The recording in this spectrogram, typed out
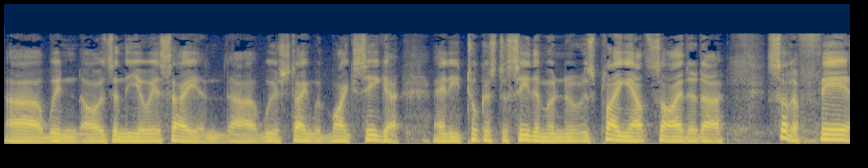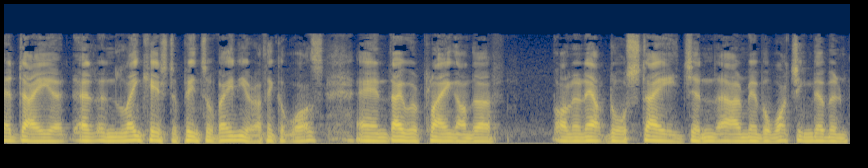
uh, when I was in the USA, and uh, we were staying with Mike Seeger, and he took us to see them, and it was playing outside at a sort of fair day at, at, in Lancaster, Pennsylvania, I think it was, and they were playing on the on an outdoor stage, and I remember watching them and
